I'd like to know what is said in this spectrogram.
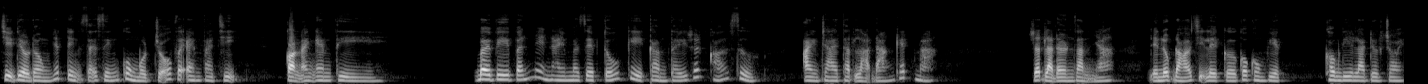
chị Tiểu Đồng nhất định sẽ dính cùng một chỗ với em và chị. Còn anh em thì... Bởi vì vấn đề này mà Diệp Tố Kỳ cảm thấy rất khó xử. Anh trai thật là đáng ghét mà. Rất là đơn giản nha. Đến lúc đó chị lấy cớ có công việc, không đi là được rồi.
